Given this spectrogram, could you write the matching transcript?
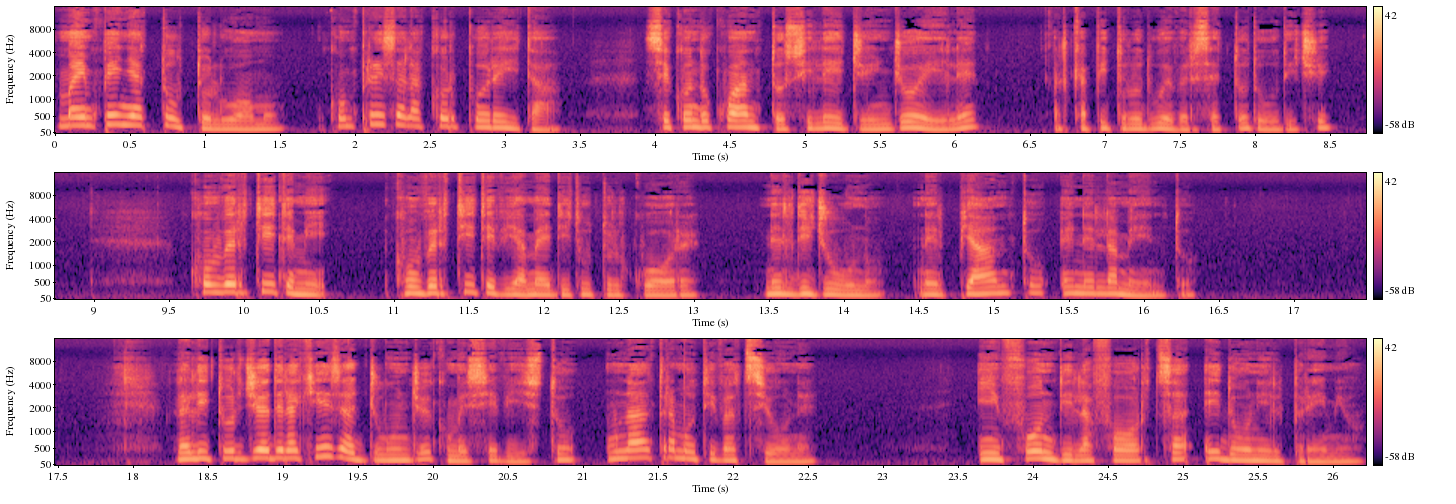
ma impegna tutto l'uomo, compresa la corporeità, secondo quanto si legge in Gioele, al capitolo 2, versetto 12, Convertitemi, convertitevi a me di tutto il cuore, nel digiuno, nel pianto e nel lamento. La liturgia della Chiesa aggiunge, come si è visto, un'altra motivazione infondi la forza e doni il premio.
